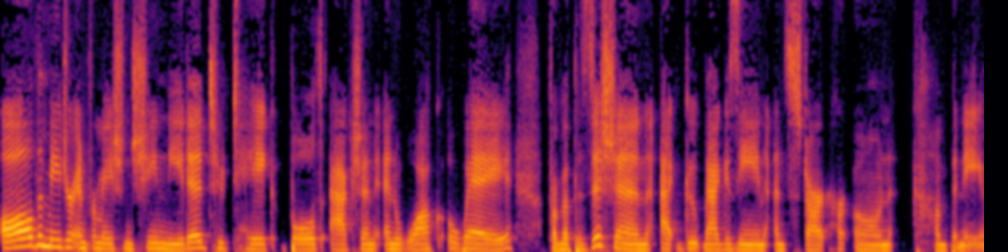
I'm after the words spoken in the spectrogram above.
all the major information she needed to take bold action and walk away from a position at Goop magazine and start her own company.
